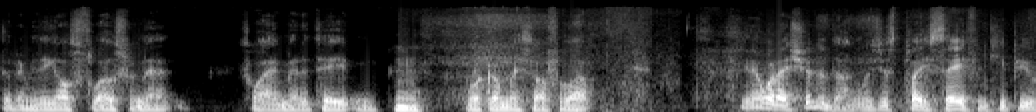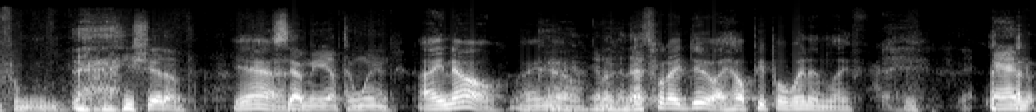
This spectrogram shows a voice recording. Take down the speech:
That everything else flows from that. That's why I meditate and hmm. work on myself a lot. You know what I should have done was just play safe and keep you from. you should have Yeah, set me up to win. I know, I know. You know, that- That's what I do. I help people win in life. And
